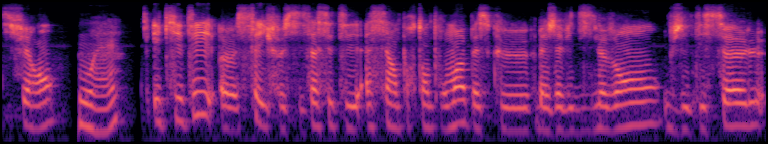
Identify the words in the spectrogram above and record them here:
différent. Ouais. Et qui était euh, safe aussi. Ça, c'était assez important pour moi parce que bah, j'avais 19 ans, j'étais seule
